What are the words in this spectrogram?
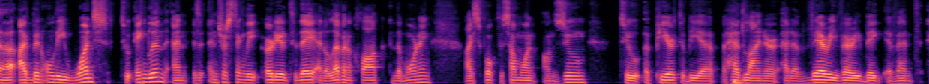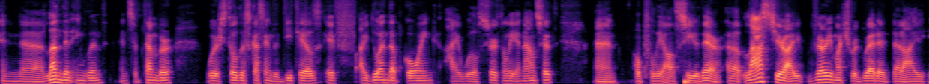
Uh, I've been only once to England, and interestingly, earlier today at 11 o'clock in the morning, I spoke to someone on Zoom to appear to be a, a headliner at a very, very big event in uh, London, England in September. We're still discussing the details. If I do end up going, I will certainly announce it and hopefully I'll see you there. Uh, last year, I very much regretted that I,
